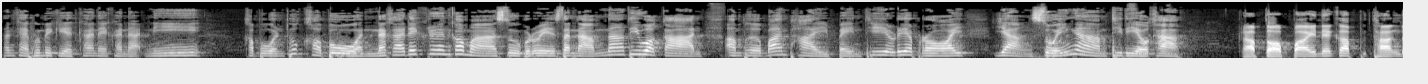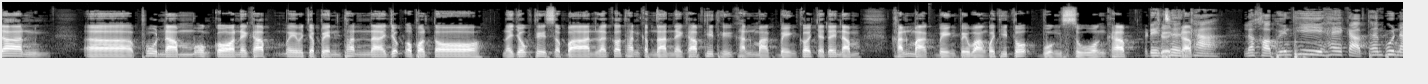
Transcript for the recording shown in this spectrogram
ท่านแขกผู้มีเกียรติค่ะในขณะนี้ ขบวนทุกขบวนนะคะได้เคลื่อนเข้ามาสู่บริเวณสนามหน้าที่ว่าการอำเภอบ้านไผ่เป็นที่เรียบร้อยอย่างสวยงามทีเดียวค่ะ ครับต่อไปเนี่ยครับทางด้านเอ่อผู้นำองค์กรนะครับ ไม่ว่าจะเป็นท่านนายกอบตนายกเทศบาล แล้วก็ท่านกำนันนะครับ ที่ถือขันหมากเบงก็จะได้นำขันหมากเบงไปวางไว้ที่โต๊ะบวงสรวงครับเรียนเชิญครับค่ะแล้วขอพื้นที่ให้กับท่านผู้น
